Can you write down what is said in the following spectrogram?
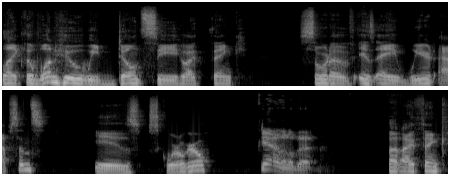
Like the one who we don't see who i think sort of is a weird absence is squirrel girl Yeah, a little bit. but i think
